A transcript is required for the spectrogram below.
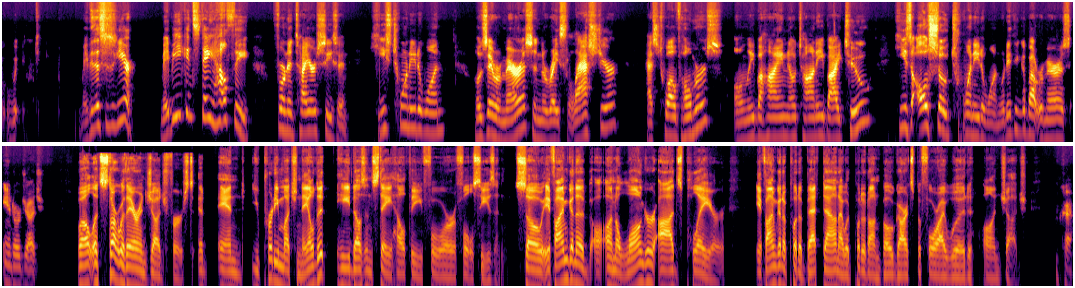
Maybe this is a year. Maybe he can stay healthy for an entire season. He's 20 to 1. Jose Ramirez in the race last year has 12 homers, only behind Otani by two. He's also 20 to 1. What do you think about Ramirez and or Judge? Well, let's start with Aaron Judge first. And, and you pretty much nailed it. He doesn't stay healthy for a full season. So if I'm going to, on a longer odds player, if I'm going to put a bet down, I would put it on Bogaerts before I would on Judge. Okay.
